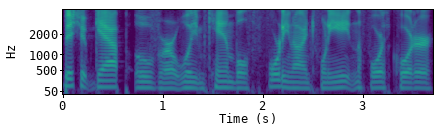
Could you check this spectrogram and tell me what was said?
Bishop Gap over William Campbell 49-28 in the fourth quarter.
